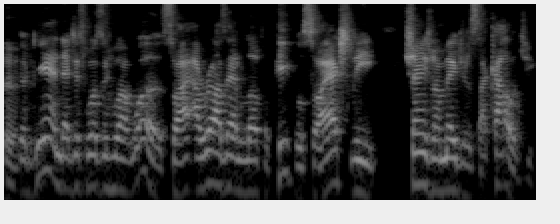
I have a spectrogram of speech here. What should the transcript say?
again, that just wasn't who I was. So I, I, realized I had a love for people. So I actually changed my major to psychology.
